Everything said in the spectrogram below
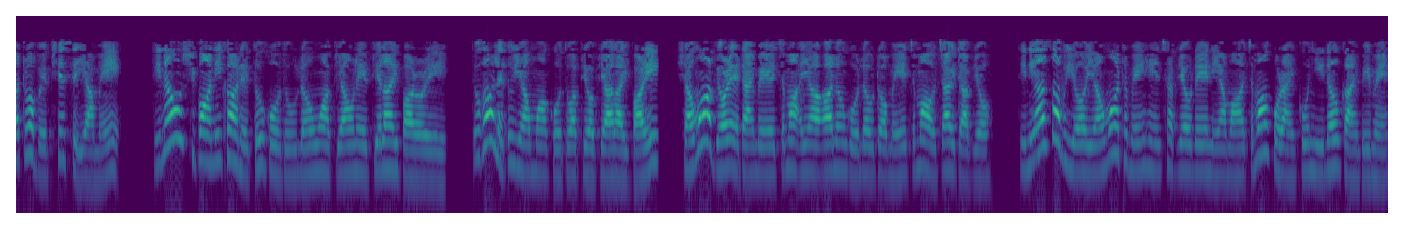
အတွက်ပဲဖြစ်စေရမယ်ဒီနောက်ရှီပါနီကလည်းသူ့ကိုယ်သူလုံးဝပြောင်းလဲပြလိုက်ပါတော့တယ်သူကလည်းသူ့ရောင်မကိုသွားပြောပြလိုက်ပါတယ်ရောင်မပြောတဲ့အတိုင်းပဲကျမအရာအလုံးကိုလုပ်တော့မယ်ကျမကိုကြိုက်တာပြောဒီနေ့ဆက်ပြီးတော့ရောင်မထမင်းဟင်းချက်ပြုတ်တဲ့နေရာမှာကျမကိုယ်တိုင်ကိုညီလောက်ကင်ပေးမယ်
